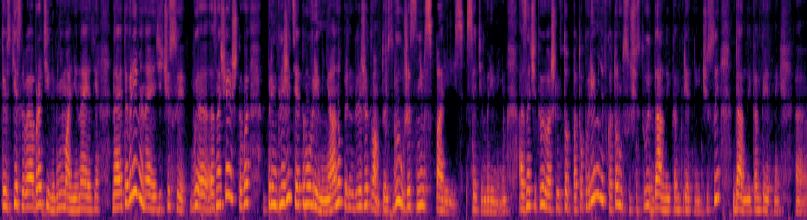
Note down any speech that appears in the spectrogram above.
То есть если вы обратили внимание на, эти, на это время, на эти часы, вы э, означает, что вы принадлежите этому времени, а оно принадлежит вам, то есть вы уже с ним спарились, с этим временем, а значит вы вошли в тот поток времени, в котором существуют данные конкретные часы, данный конкретный э,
